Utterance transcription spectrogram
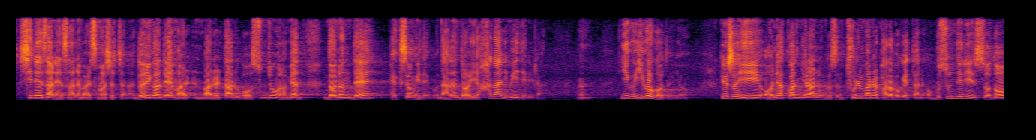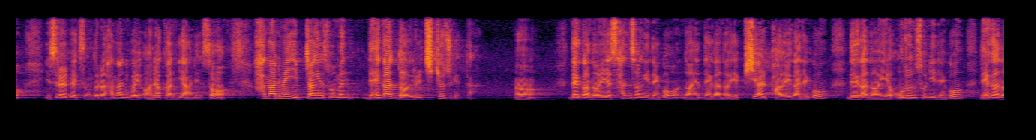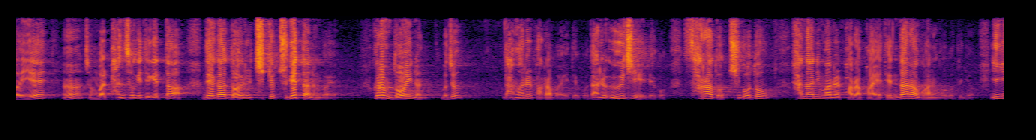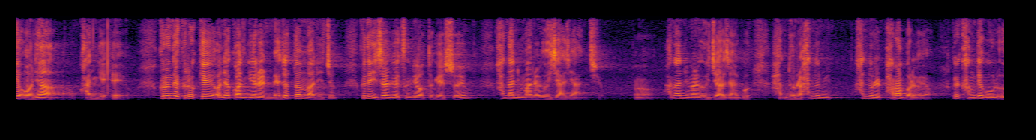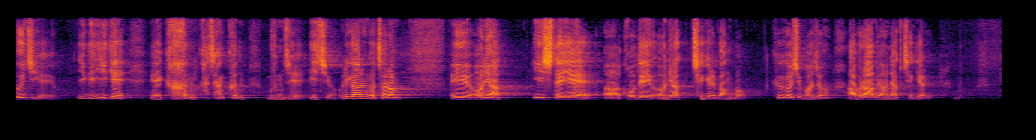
시내산에서 하는 말씀하셨잖아요. 너희가 내 말, 말을 따르고 순종을 하면 너는 내 백성이 되고 나는 너희 하나님이 되리라. 응? 이거 이거거든요. 그래서 이 언약 관계라는 것은 둘만을 바라보겠다는 거. 무슨 일이 있어도 이스라엘 백성들은 하나님과의 언약 관계 안에서 하나님의 입장에서 보면 내가 너희를 지켜주겠다. 어. 내가 너희의 산성이 되고 내가 너희의 피할 바위가 되고 내가 너희의 오른손이 되고 내가 너희의 어, 정말 반석이 되겠다. 내가 너희를 지켜주겠다는 거예요. 그럼 너희는 뭐죠? 나만을 바라봐야 되고 나를 의지해야 되고 살아도 죽어도 하나님만을 바라봐야 된다라고 하는 거거든요. 이게 언약 관계예요. 그런데 그렇게 언약 관계를 맺었단 말이죠. 근데 이스라엘 백성들이 어떻게 했어요? 하나님만을 의지하지 않죠. 어, 하나님을 의지하지 않고 한 눈을 한눈 한눈을 팔아버려요. 그 강대국을 의지해요. 이게 이게 예, 큰 가장 큰 문제이지요. 우리가 아는 것처럼 이 언약 이 시대의 어, 고대의 언약 체결 방법 그것이 뭐죠? 아브라함의 언약 체결.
